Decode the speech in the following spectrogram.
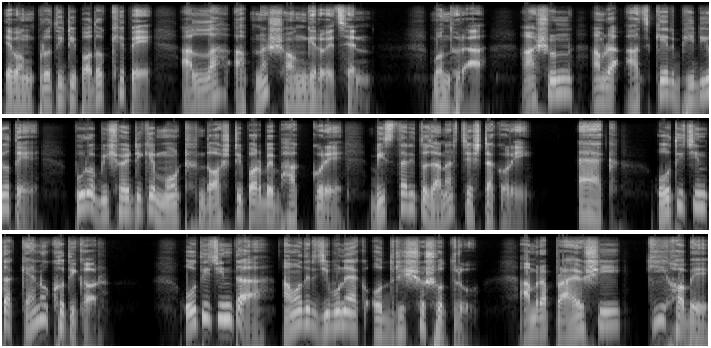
এবং প্রতিটি পদক্ষেপে আল্লাহ আপনার সঙ্গে রয়েছেন। বন্ধুরা, আসুন আমরা আজকের ভিডিওতে পুরো বিষয়টিকে মোট দশটি পর্বে ভাগ করে বিস্তারিত জানার চেষ্টা করি। এক, অতিচিন্তা কেন ক্ষতিকর? অতিচিন্তা আমাদের জীবনে এক অদৃশ্য শত্রু। আমরা প্রায়শই কি হবে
